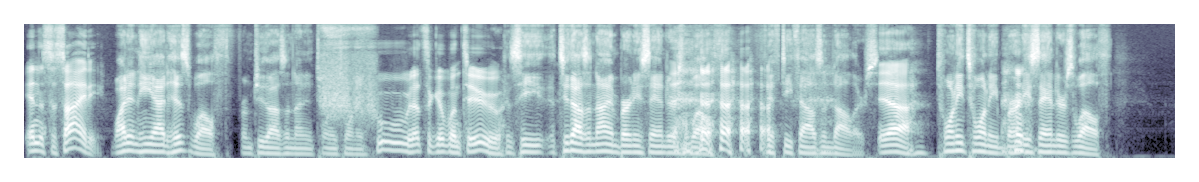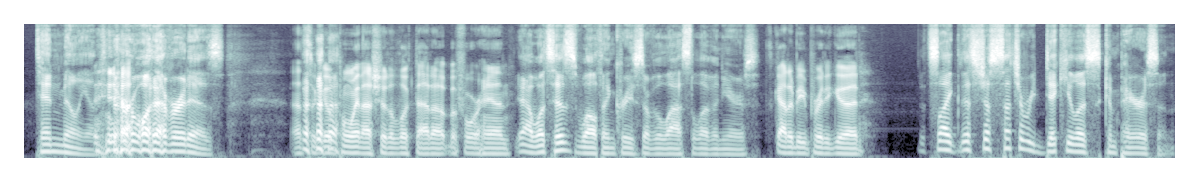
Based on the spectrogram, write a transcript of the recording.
in the society. Why didn't he add his wealth from 2009 to 2020? Ooh, that's a good one too. Because he 2009 Bernie Sanders wealth fifty thousand dollars. Yeah. 2020 Bernie Sanders wealth ten million Yeah. or whatever it is. That's a good point. I should have looked that up beforehand. Yeah, what's his wealth increased over the last 11 years? It's got to be pretty good. It's like it's just such a ridiculous comparison.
